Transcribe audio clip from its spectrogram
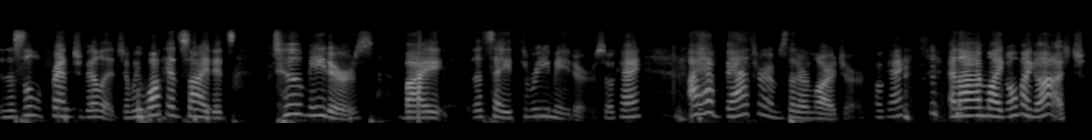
in this little French village, and we walk inside. It's two meters by let's say three meters okay i have bathrooms that are larger okay and i'm like oh my gosh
